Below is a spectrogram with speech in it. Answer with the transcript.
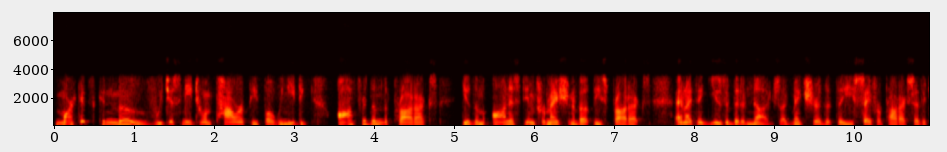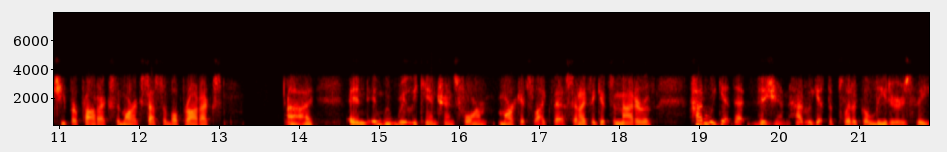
markets can move. We just need to empower people. We need to offer them the products, give them honest information about these products, and I think use a bit of nudge, like make sure that the safer products are the cheaper products, the more accessible products, uh, and, and we really can transform markets like this. And I think it's a matter of how do we get that vision? How do we get the political leaders, the,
